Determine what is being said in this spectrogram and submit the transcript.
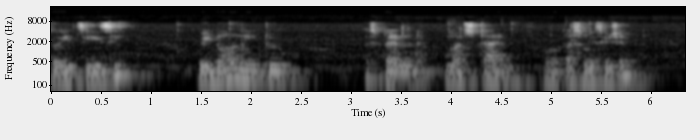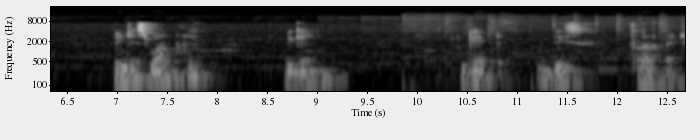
so it's easy. We don't need to spend much time for customization. In just one click we can get this color effect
